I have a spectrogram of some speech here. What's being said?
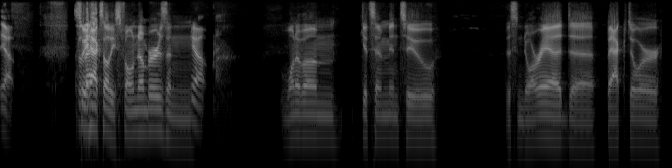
Yeah. So, So he that- hacks all these phone numbers, and Yeah. one of them gets him into this NORAD uh, backdoor.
